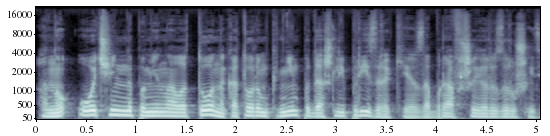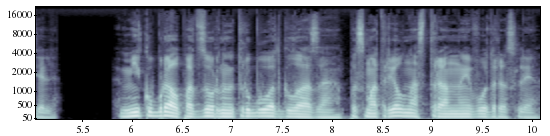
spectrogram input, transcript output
Оно очень напоминало то, на котором к ним подошли призраки, забравшие разрушитель. Мик убрал подзорную трубу от глаза, посмотрел на странные водоросли.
